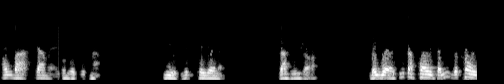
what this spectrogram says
Ông bà, cha mẹ của người Việt Nam nhiều nhất thế giới này đã hiểu rõ. Bây giờ chúng ta hồi tỉnh được hồi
